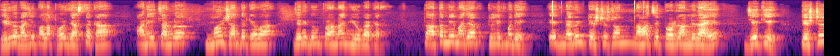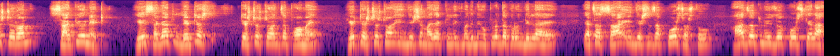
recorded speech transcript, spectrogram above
हिरवे भाजीपाला फळ जास्त खा आणि चांगलं मन शांत ठेवा जेणेकरून प्राणायाम योगा करा. तर आता मी माझ्या क्लिनिकमध्ये एक नवीन टेस्टोस्टेरॉन नावाचे प्रॉडक्ट आणलेलं आहे जे की टेस्टोस्टेरॉन सायपिओनेट हे सगळ्यात लेटेस्ट टेस्टोस्टेरॉनचं फॉर्म आहे. हे टेस्टोस्टेरॉन इंजेक्शन माझ्या क्लिनिकमध्ये मी उपलब्ध करून दिलं आहे. याचा सहा इंजेक्शनचा कोर्स असतो. हा जर तुम्ही जो कोर्स केला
